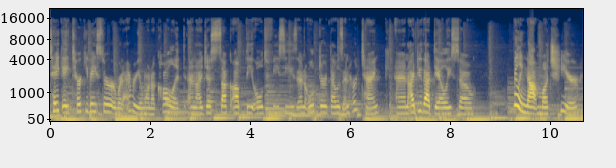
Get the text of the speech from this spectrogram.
take a turkey baster or whatever you want to call it and I just suck up the old feces and old dirt that was in her tank and I do that daily so really not much here.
